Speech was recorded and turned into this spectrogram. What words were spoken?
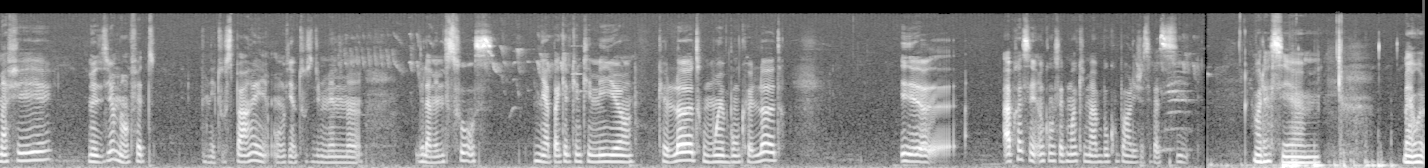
m'a fait me dire, mais en fait, on est tous pareils, on vient tous du même, de la même source. Il n'y a pas quelqu'un qui est meilleur que l'autre ou moins bon que l'autre. Et euh, après, c'est un concept, moi, qui m'a beaucoup parlé. Je sais pas si. Voilà, c'est. Euh, ouais,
